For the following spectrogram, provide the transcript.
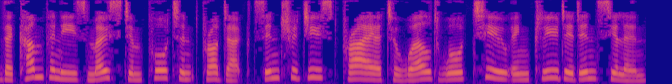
The company's most important products introduced prior to World War II included insulin,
